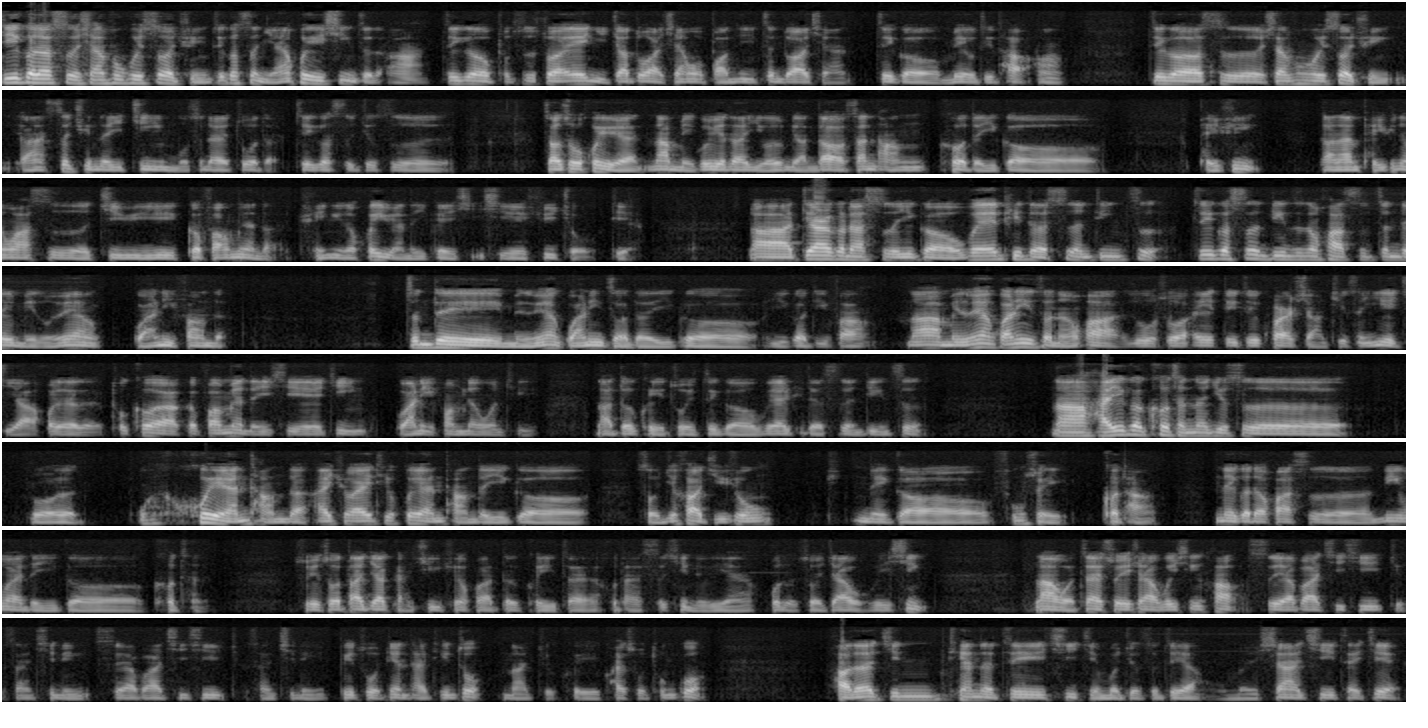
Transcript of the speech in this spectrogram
第一个呢是先锋会社群，这个是年会性质的啊，这个不是说哎你交多少钱我保证你挣多少钱，这个没有这套啊，这个是先锋会社群啊社群的经营模式来做的，这个是就是招收会员，那每个月呢有两到三堂课的一个培训，当然培训的话是基于各方面的群里的会员的一个一些需求点。那第二个呢是一个 VIP 的私人定制，这个私人定制的话是针对美容院管理方的。针对美容院管理者的一个一个地方，那美容院管理者的话，如果说哎对这块想提升业绩啊，或者拓客啊各方面的一些经营管理方面的问题，那都可以做这个 VIP 的私人定制。那还有一个课程呢，就是我会员堂的 HIT 会员堂的一个手机号吉凶那个风水课堂，那个的话是另外的一个课程。所以说大家感兴趣的话，都可以在后台私信留言，或者说加我微信。那我再说一下微信号四幺八七七九三七零四幺八七七九三七零，备注电台听众，那就可以快速通过。好的，今天的这一期节目就是这样，我们下一期再见。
